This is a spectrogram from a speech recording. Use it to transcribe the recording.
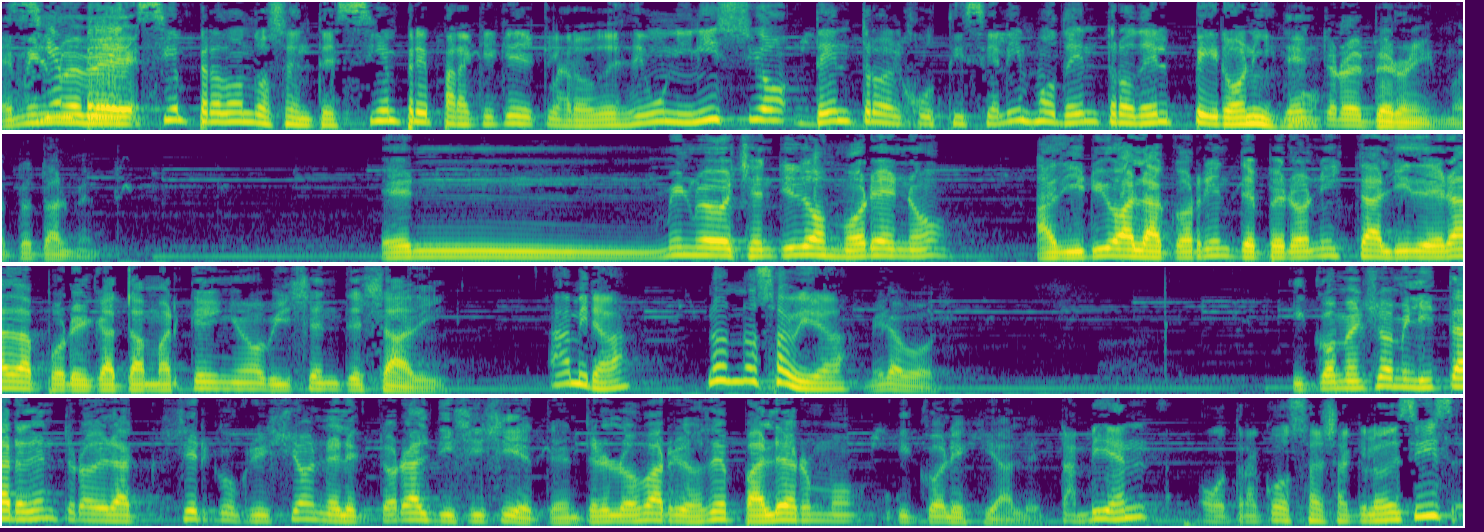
En siempre, 19 siempre, perdón, docente, siempre para que quede claro, desde un inicio dentro del justicialismo, dentro del peronismo. Dentro del peronismo, totalmente. En 1982 Moreno adhirió a la corriente peronista liderada por el catamarqueño Vicente Sadi. Ah, mira, no, no sabía. Mira vos. Y comenzó a militar dentro de la circunscripción electoral 17, entre los barrios de Palermo y Colegiales. También, otra cosa, ya que lo decís,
